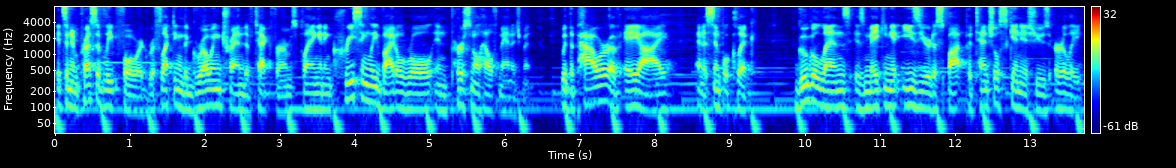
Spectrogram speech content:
It's an impressive leap forward, reflecting the growing trend of tech firms playing an increasingly vital role in personal health management. With the power of AI and a simple click, Google Lens is making it easier to spot potential skin issues early,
